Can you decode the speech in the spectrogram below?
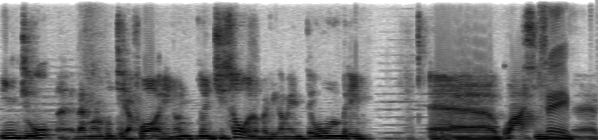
in giù eh, vengono tutti da fuori, non, non ci sono praticamente umbri eh, quasi sì. Eh,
